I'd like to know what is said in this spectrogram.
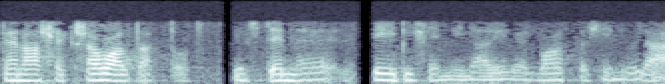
tänaseks avaldatud, just enne veebiseminari veel vaatasin üle.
